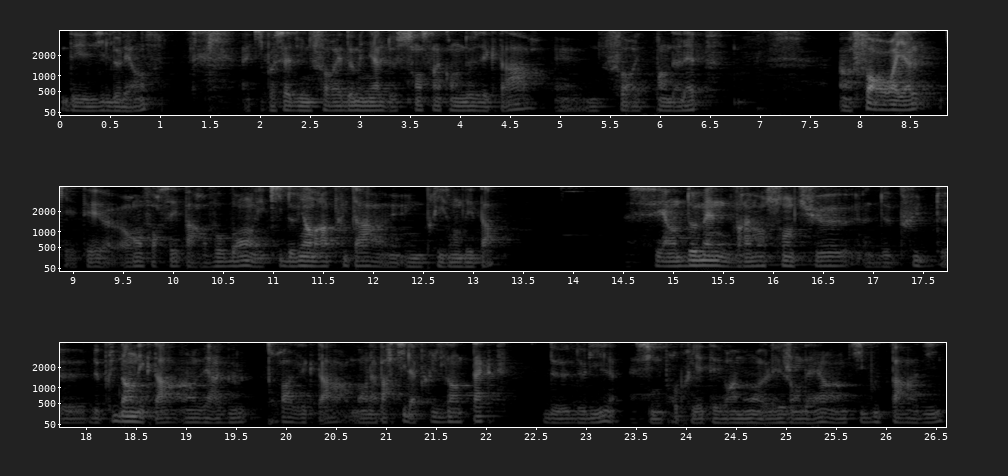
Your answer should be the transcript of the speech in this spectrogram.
des îles de Lérins, euh, qui possède une forêt domaniale de 152 hectares, une forêt de pins d'Alep, un fort royal qui a été euh, renforcé par Vauban et qui deviendra plus tard une prison d'État. C'est un domaine vraiment somptueux de plus de, plus d'un hectare, 1,3 hectares, dans la partie la plus intacte de, l'île. C'est une propriété vraiment euh, légendaire, un petit bout de paradis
